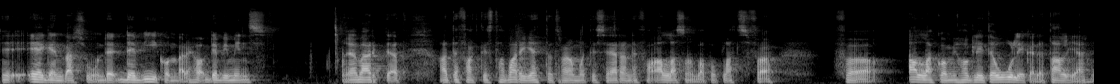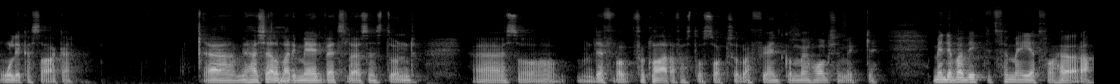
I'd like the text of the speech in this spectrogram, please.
e-, egen version, det, det vi kommer ihåg, det vi minns. Jag märkte att, att det faktiskt har varit jättetraumatiserande för alla som var på plats, för, för alla kom ihåg lite olika detaljer, olika saker. Uh, jag har själv varit medvetslös en stund, uh, Eh, så det förklarar förstås också varför jag inte kommer ihåg så mycket. Men det var viktigt för mig att få höra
